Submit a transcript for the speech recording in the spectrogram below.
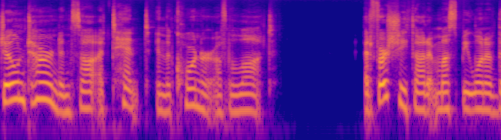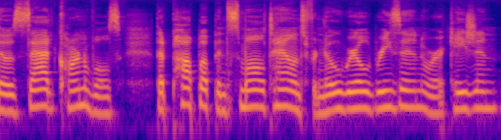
Joan turned and saw a tent in the corner of the lot. At first, she thought it must be one of those sad carnivals that pop up in small towns for no real reason or occasion.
